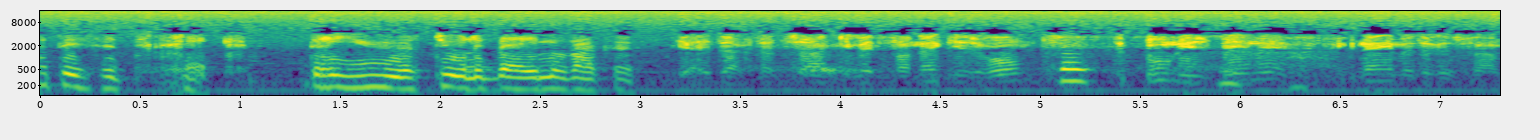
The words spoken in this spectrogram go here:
Laat is het, gek? Drie uur, tuurlijk ben je me wakker. Jij dacht dat zaakje met Van Eck is rond. De boen is binnen. Ik neem het er eens van.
